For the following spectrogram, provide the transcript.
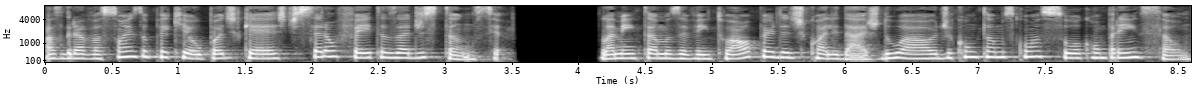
as gravações do PQU Podcast serão feitas à distância. Lamentamos eventual perda de qualidade do áudio e contamos com a sua compreensão.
